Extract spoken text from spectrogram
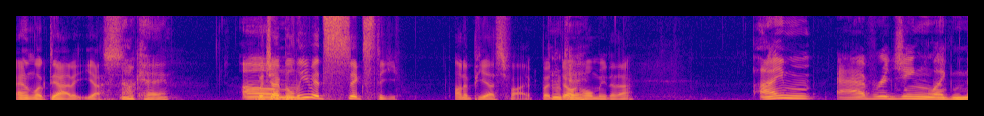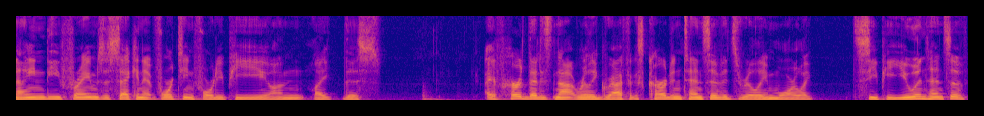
and looked at it. Yes, Okay. which I Um, believe it's 60 on a PS5, but don't hold me to that. I'm averaging like 90 frames a second at 1440p on like this. I've heard that it's not really graphics card intensive, it's really more like CPU intensive.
